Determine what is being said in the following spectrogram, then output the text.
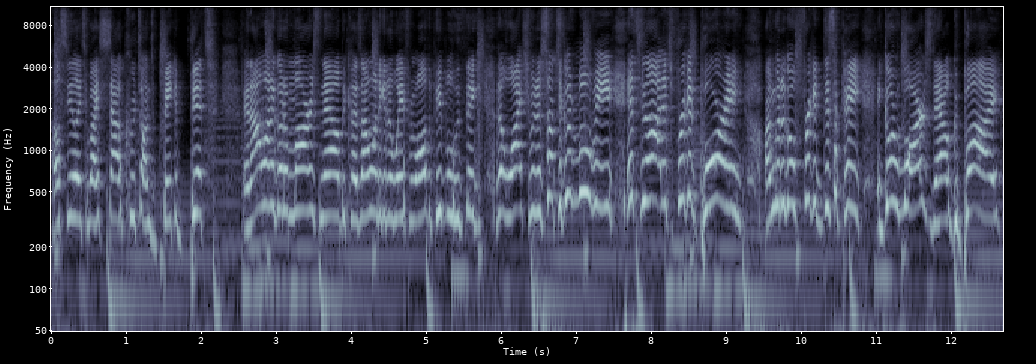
I'll see you later by Sal Croutons Bacon Bit. And I want to go to Mars now because I want to get away from all the people who think that Watchmen is such a good movie. It's not. It's freaking boring. I'm gonna go freaking dissipate and go to Mars now. Goodbye.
